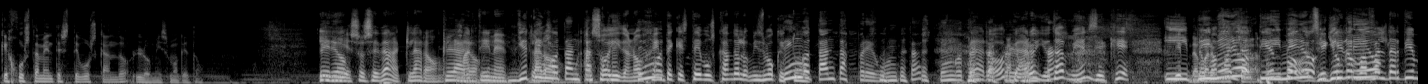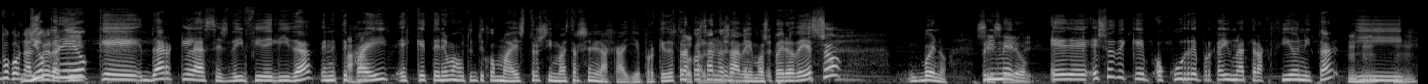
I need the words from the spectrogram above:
que justamente esté buscando lo mismo que tú. Pero- y eso se da, claro, Claro. Martínez. Yo claro. tengo tantas Has oído, ¿no? tengo- Gente que esté buscando lo mismo que Tengo tú. tantas preguntas, tengo tantas Claro, preguntas. claro, yo también. Si es que Y nos va a primero, faltar tiempo, primero si es yo que nos va a creo- faltar tiempo con Yo Albert creo aquí. que dar clases de infidelidad en este Ajá. país es que tenemos auténticos maestros y maestras en la calle, porque de otra cosa no sabemos, pero de eso, bueno, Sí, primero, sí, eh, eso de que ocurre porque hay una atracción y tal, Ujú, y.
